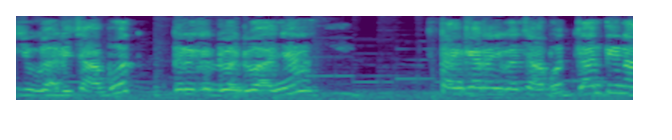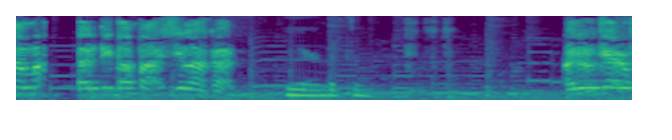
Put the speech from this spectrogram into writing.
juga dicabut dari kedua-duanya. Tankernya juga cabut, ganti nama, ganti bapak, silahkan. Iya, betul. I don't care a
